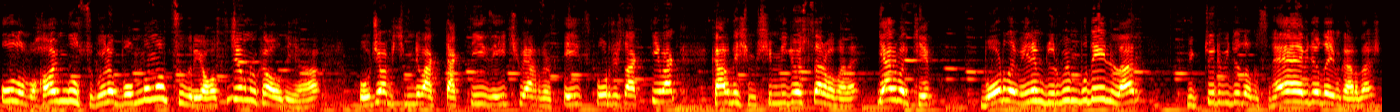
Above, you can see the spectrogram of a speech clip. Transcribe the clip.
Oğlum hangi olsun böyle bomba mı atılır ya? Altı canım kaldı ya. Hocam şimdi bak taktiği izle hiçbir yer yok. E-sporcu taktiği bak. Kardeşim şimdi göster babana. Gel bakayım. Bu arada benim dürbün bu değil lan. Victory videoda mısın? He videodayım kardeş.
